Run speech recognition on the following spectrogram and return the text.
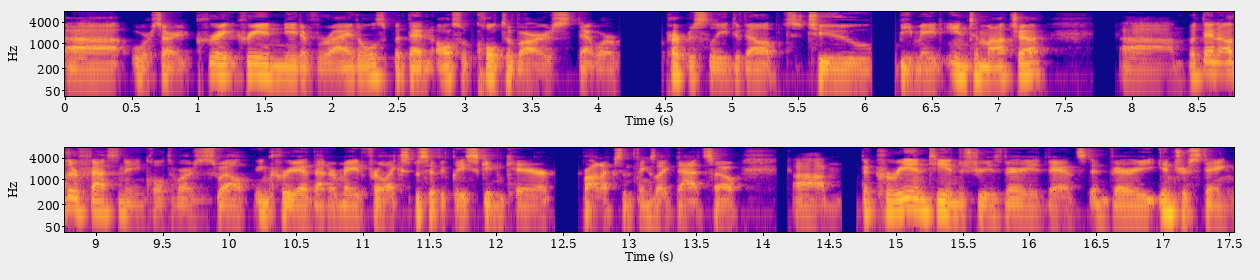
uh, or sorry, Korean native varietals, but then also cultivars that were purposely developed to be made into matcha. Um, but then other fascinating cultivars as well in Korea that are made for like specifically skincare products and things like that. So um, the Korean tea industry is very advanced and very interesting,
